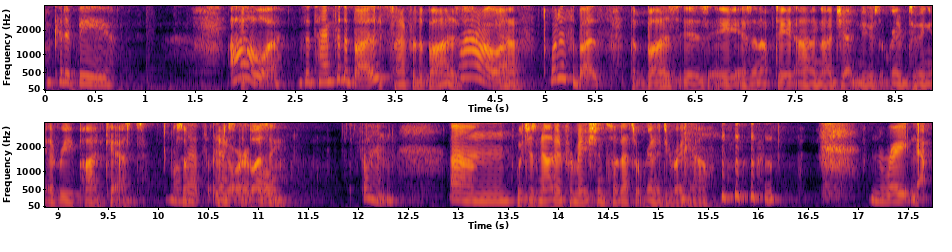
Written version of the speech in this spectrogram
What could it be? Oh, is it time for the buzz? It's time for the buzz. Wow. Yeah. What is the buzz? The buzz is a is an update on uh, Jet News that we're going to be doing every podcast. Well, so that's adorable. hence the buzzing fun. Um, Which is not information, so that's what we're going to do right now. right now.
